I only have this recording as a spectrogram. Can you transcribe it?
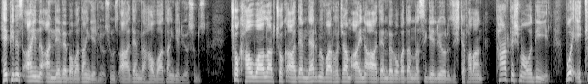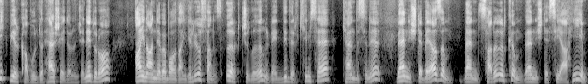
Hepiniz aynı anne ve babadan geliyorsunuz. Adem ve Havva'dan geliyorsunuz. Çok Havvalar, çok Ademler mi var hocam? Aynı Adem ve babadan nasıl geliyoruz işte falan. Tartışma o değil. Bu etik bir kabuldür her şeyden önce. Nedir o? Aynı anne ve babadan geliyorsanız ırkçılığın reddidir. Kimse kendisini ben işte beyazım, ben sarı ırkım, ben işte siyahiyim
